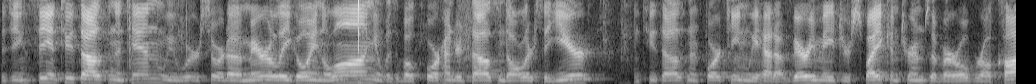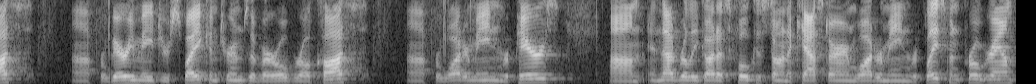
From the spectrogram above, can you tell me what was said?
As you can see in 2010, we were sort of merrily going along. It was about $400,000 a year. In 2014, we had a very major spike in terms of our overall costs. Uh, for very major spike in terms of our overall costs uh, for water main repairs. Um, and that really got us focused on a cast iron water main replacement program.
